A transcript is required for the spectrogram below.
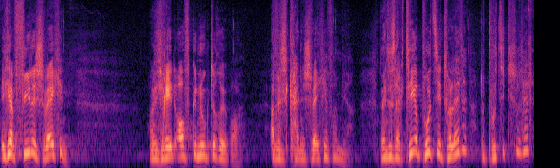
ich habe viele Schwächen und ich rede oft genug darüber, aber das ist keine Schwäche von mir. Wenn du sagst, Theo, putz die Toilette, du putzt die Toilette.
